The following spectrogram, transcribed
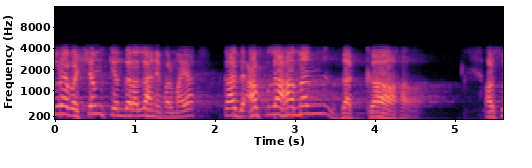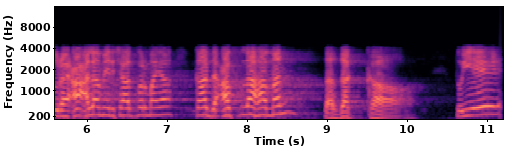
سورہ وشمس کے اندر اللہ نے فرمایا، قد افلاح من زکاہا اور سورہ اعلی میں ارشاد فرمایا، قد افلاح من تزکا۔ تو یہ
